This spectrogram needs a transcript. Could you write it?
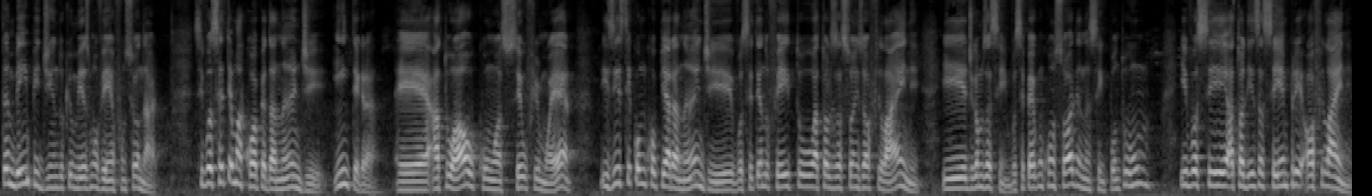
também impedindo que o mesmo venha a funcionar. Se você tem uma cópia da NAND íntegra, é, atual com o seu firmware, existe como copiar a NAND você tendo feito atualizações offline e, digamos assim, você pega um console na 5.1 e você atualiza sempre offline.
